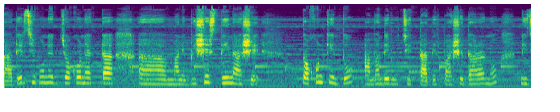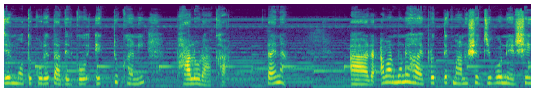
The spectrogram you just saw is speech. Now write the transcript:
তাদের জীবনের যখন একটা মানে বিশেষ দিন আসে, তখন কিন্তু আমাদের উচিত তাদের পাশে দাঁড়ানো, নিজের মতো করে তাদেরকেও একটুখানি ভালো রাখা, তাই না? আর আমার মনে হয় প্রত্যেক মানুষের জীবনের সেই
